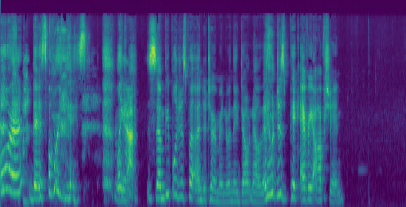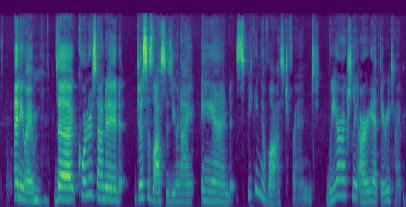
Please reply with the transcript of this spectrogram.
or this, or this. Like yeah. some people just put undetermined when they don't know. They don't just pick every option. Anyway, the corner sounded just as lost as you and I. And speaking of lost, friend, we are actually already at theory time.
